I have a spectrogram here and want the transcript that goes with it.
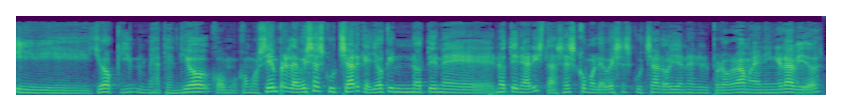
y Joaquín me atendió, como, como siempre le vais a escuchar, que Joaquín no tiene, no tiene aristas, es como le vais a escuchar hoy en el programa en Ingrávidos.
